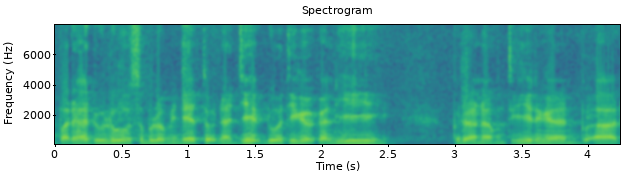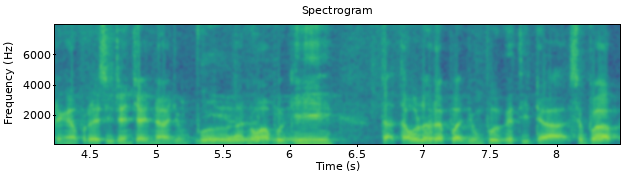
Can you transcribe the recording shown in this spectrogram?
padahal dulu sebelum ini Tok Najib dua tiga kali Perdana Menteri dengan uh, dengan Presiden China jumpa. Yeah. Anwar pergi tak tahulah dapat jumpa ke tidak sebab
